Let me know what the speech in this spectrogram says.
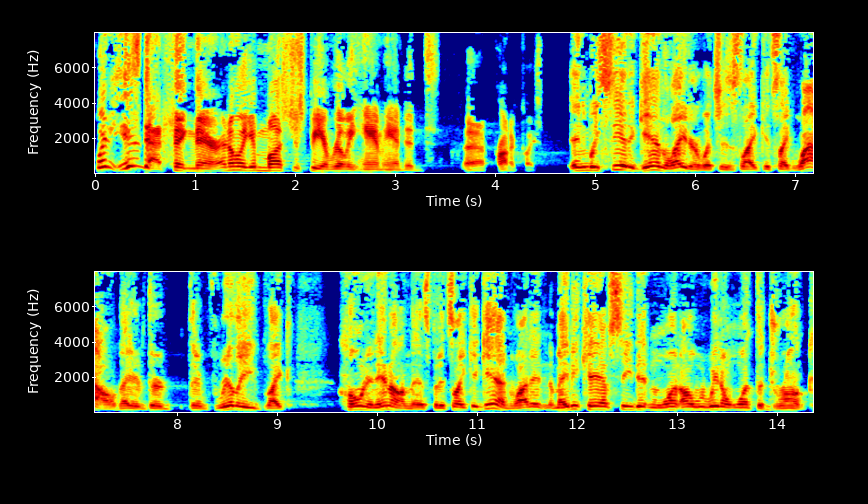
what is that thing there? And I'm like, it must just be a really ham-handed uh, product placement. And we see it again later, which is like it's like wow, they're they're they're really like honing in on this. But it's like again, why didn't maybe KFC didn't want? Oh, we don't want the drunk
